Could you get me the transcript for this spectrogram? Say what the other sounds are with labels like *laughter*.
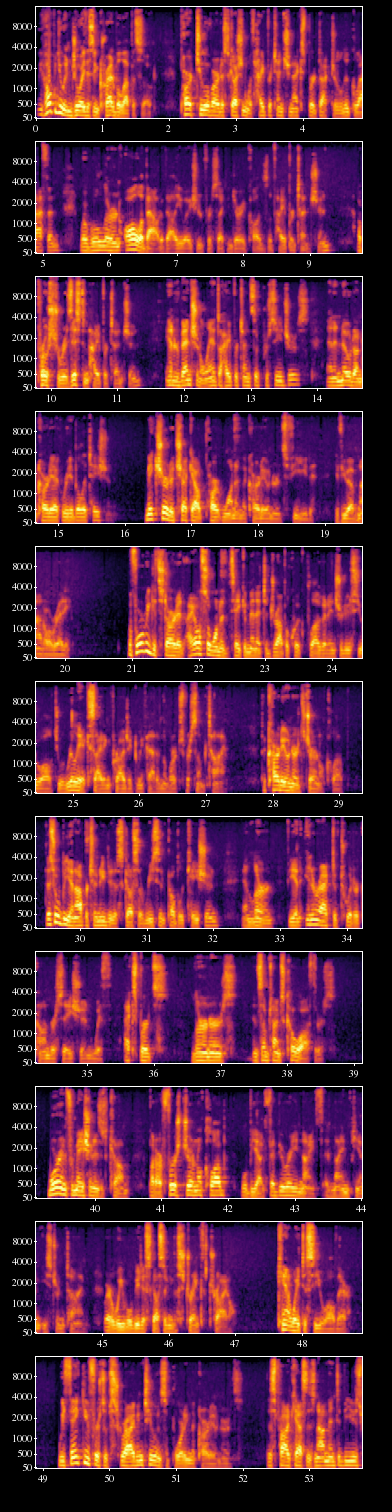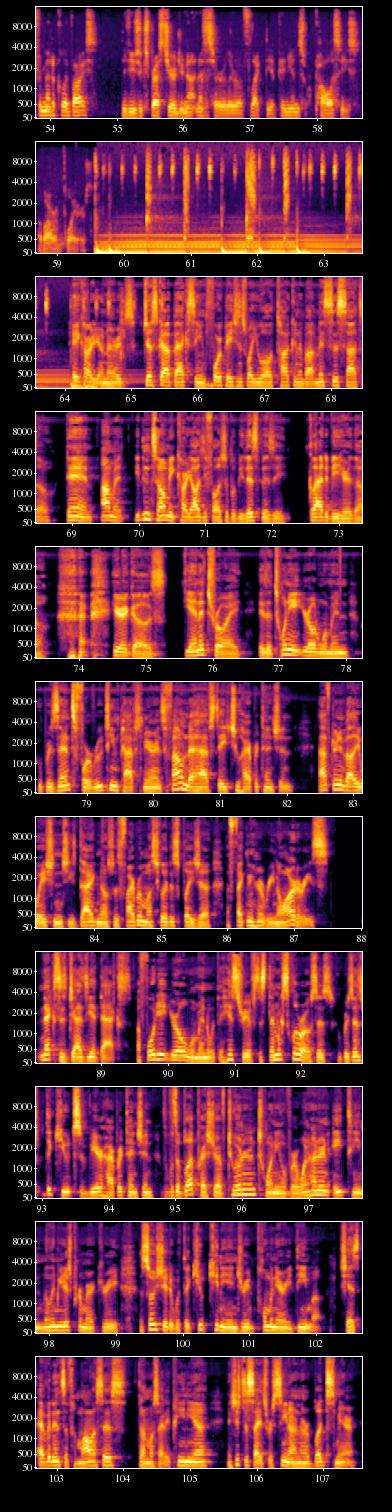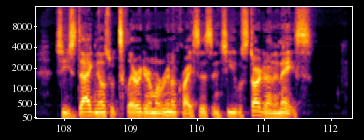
We hope you enjoy this incredible episode, part two of our discussion with hypertension expert Dr. Luke Laffin, where we'll learn all about evaluation for secondary causes of hypertension, approach to resistant hypertension, interventional antihypertensive procedures, and a note on cardiac rehabilitation. Make sure to check out part one in the Cardio Nerds feed if you have not already. Before we get started, I also wanted to take a minute to drop a quick plug and introduce you all to a really exciting project we've had in the works for some time the Cardio Nerds Journal Club. This will be an opportunity to discuss a recent publication and learn via an interactive Twitter conversation with experts, learners, and sometimes co authors. More information is to come, but our first journal club will be on February 9th at 9 p.m. Eastern Time, where we will be discussing the strength trial. Can't wait to see you all there. We thank you for subscribing to and supporting the Cardio Nerds. This podcast is not meant to be used for medical advice. The views expressed here do not necessarily reflect the opinions or policies of our employers. Hey, cardio nerds. Just got back seeing four patients while you all talking about Mrs. Sato. Dan, Amit, you didn't tell me cardiology fellowship would be this busy. Glad to be here though. *laughs* here it goes. Deanna Troi is a 28 year old woman who presents for routine pap smear and is found to have stage 2 hypertension. After an evaluation, she's diagnosed with fibromuscular dysplasia affecting her renal arteries. Next is Jadzia Dax, a 48 year old woman with a history of systemic sclerosis who presents with acute severe hypertension with a blood pressure of 220 over 118 millimeters per mercury associated with acute kidney injury and pulmonary edema. She has evidence of hemolysis, thrombocytopenia, and schistocytes were seen on her blood smear. She's diagnosed with scleroderma renal crisis and she was started on an ACE.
